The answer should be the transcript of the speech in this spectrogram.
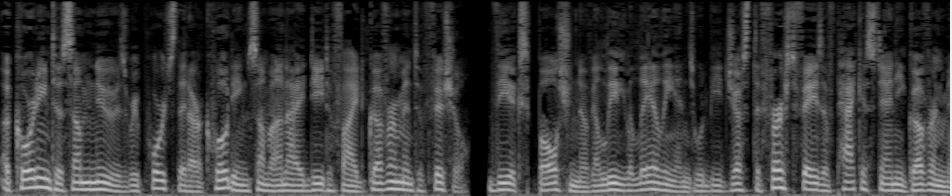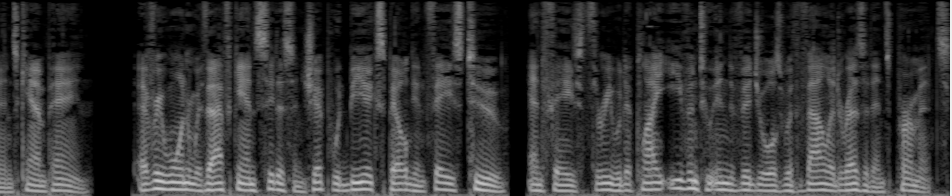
According to some news reports that are quoting some unidentified government official, the expulsion of illegal aliens would be just the first phase of Pakistani government's campaign. Everyone with Afghan citizenship would be expelled in Phase 2, and Phase 3 would apply even to individuals with valid residence permits.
